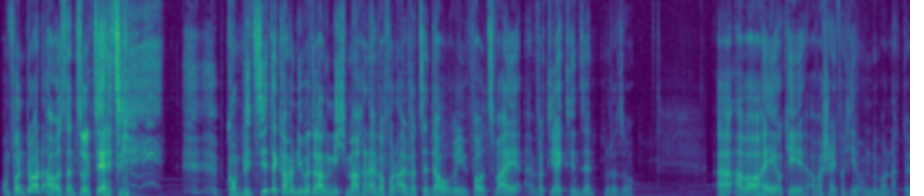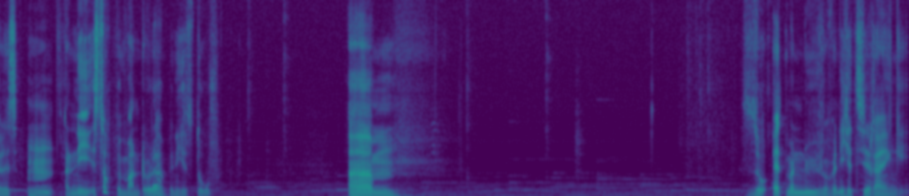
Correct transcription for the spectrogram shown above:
Und von dort aus dann zurück zu gehen. Komplizierter kann man die Übertragung nicht machen. Einfach von Alpha Centauri V2 einfach direkt hinsenden oder so. Äh, aber hey, okay. Aber wahrscheinlich, weil hier unbemannt aktuell ist. Hm, nee, ist doch bemannt, oder? Bin ich jetzt doof? Ähm. So, Add Manöver. Wenn ich jetzt hier reingehe.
